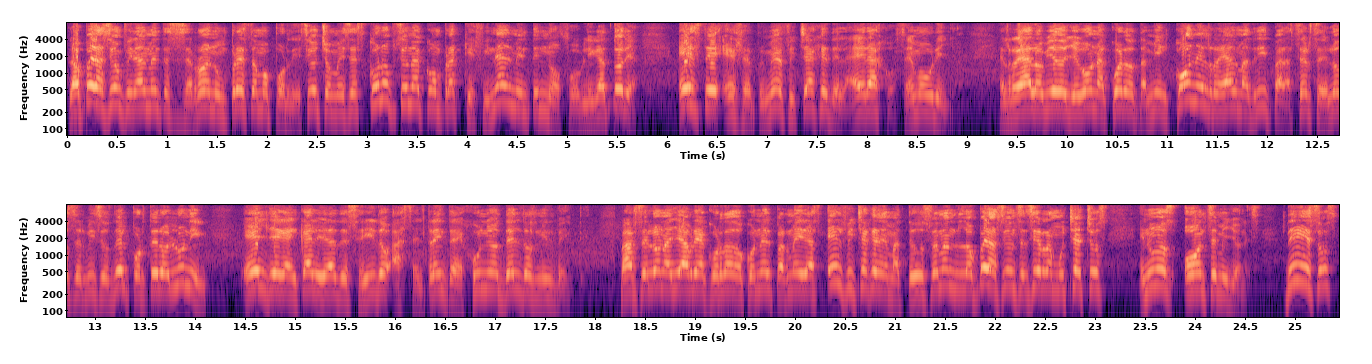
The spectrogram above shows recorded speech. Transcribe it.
La operación finalmente se cerró en un préstamo por 18 meses con opción a compra que finalmente no fue obligatoria. Este es el primer fichaje de la era José Mourinho. El Real Oviedo llegó a un acuerdo también con el Real Madrid para hacerse de los servicios del portero Lunin. Él llega en calidad de cedido hasta el 30 de junio del 2020. Barcelona ya habría acordado con el Palmeiras el fichaje de Mateus Fernández. La operación se cierra muchachos en unos 11 millones. De esos,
